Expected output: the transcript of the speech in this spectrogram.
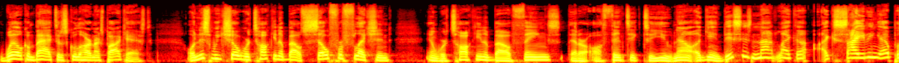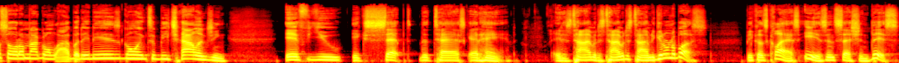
Welcome back to the School of Hard Knocks podcast. On this week's show, we're talking about self reflection and we're talking about things that are authentic to you. Now, again, this is not like a exciting episode, I'm not going to lie, but it is going to be challenging if you accept the task at hand. It is time, it is time, it is time to get on the bus because class is in session. This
